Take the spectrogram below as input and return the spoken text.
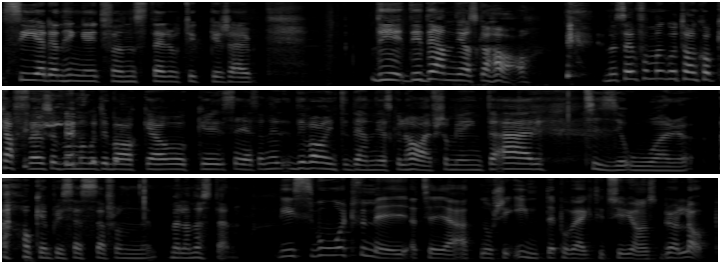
ser den hänga i ett fönster och tycker så här. Det, det är den jag ska ha. Men sen får man gå och ta en kopp kaffe och så får man gå tillbaka och eh, säga så nej, det var inte den jag skulle ha eftersom jag inte är tio år och en prinsessa från Mellanöstern. Det är svårt för mig att säga att Nooshi inte är på väg till ett syrianskt bröllop.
